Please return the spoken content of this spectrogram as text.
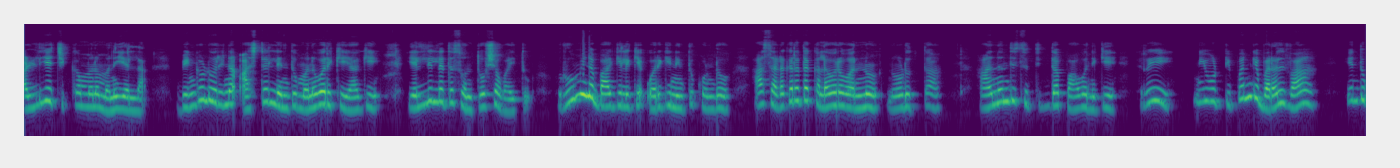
ಹಳ್ಳಿಯ ಚಿಕ್ಕಮ್ಮನ ಮನೆಯಲ್ಲ. ಬೆಂಗಳೂರಿನ ಹಾಸ್ಟೆಲ್ಲೆಂದು ಮನವರಿಕೆಯಾಗಿ ಎಲ್ಲಿಲ್ಲದ ಸಂತೋಷವಾಯಿತು. ರೂಮಿನ ಬಾಗಿಲಿಗೆ ಹೊರಗೆ ನಿಂತುಕೊಂಡು ಆ ಸಡಗರದ ಕಲವರವನ್ನು ನೋಡುತ್ತಾ ಆನಂದಿಸುತ್ತಿದ್ದ ಪಾವನಿಗೆ ರೀ ನೀವು ಟಿಫನ್ಗೆ ಬರಲ್ವಾ? ಎಂದು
